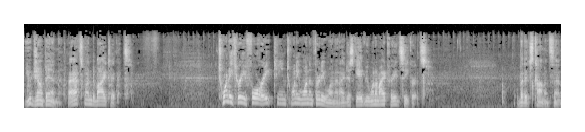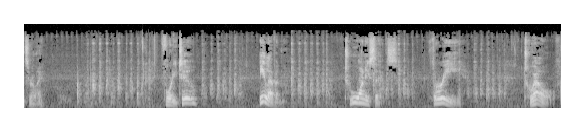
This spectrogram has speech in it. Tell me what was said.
you jump in. That's when to buy tickets. 23, 4, 18, 21, and 31. And I just gave you one of my trade secrets but it's common sense, really. 42, 11, 26, 3, 12,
